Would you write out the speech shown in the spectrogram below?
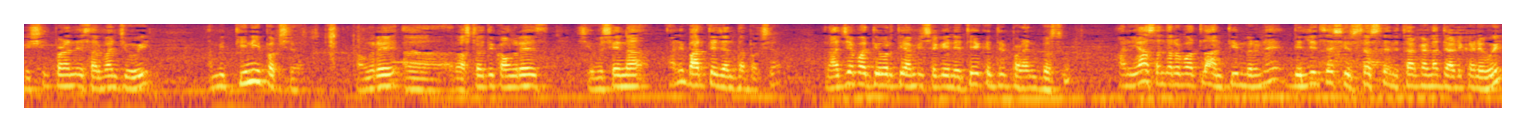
निश्चितपणाने सर्वांची होईल. आम्ही तिन्ही पक्ष काँग्रेस राष्ट्रवादी काँग्रेस शिवसेना आणि भारतीय जनता पक्ष राज्यपातीवरती आम्ही सगळे नेते एकत्रितपणाने बसू. आणि या संदर्भातला अंतिम निर्णय दिल्लीतल्या शीर्षस्थ नेत्यांकडनं त्या ठिकाणी होईल.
